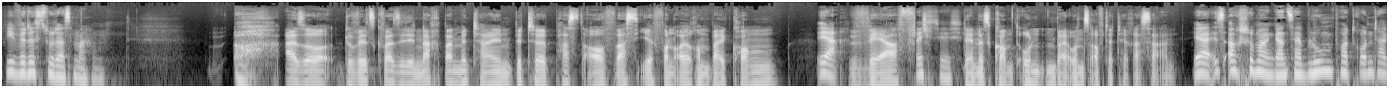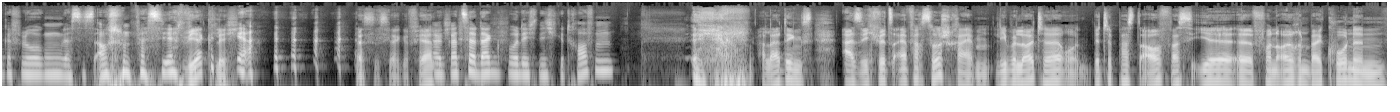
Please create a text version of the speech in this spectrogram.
Wie würdest du das machen? Also, du willst quasi den Nachbarn mitteilen, bitte passt auf, was ihr von eurem Balkon Ja, werft, richtig. denn es kommt unten bei uns auf der Terrasse an. Ja, ist auch schon mal ein ganzer Blumenpott runtergeflogen. Das ist auch schon passiert. Wirklich? Ja, Das ist ja aber gefährlich. Gott sei Dank wurde ich nicht getroffen. Allerdings. Also ich würde es einfach so schreiben. Liebe Leute, und bitte passt auf, was ihr äh, von euren Balkonen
